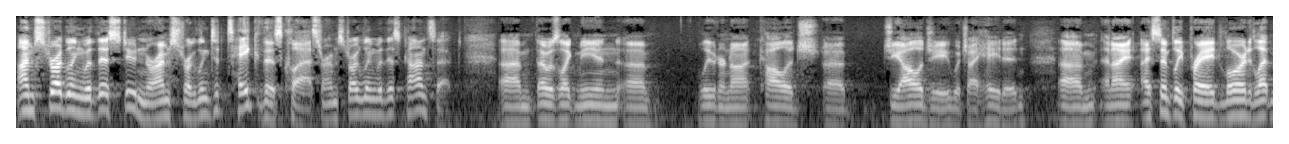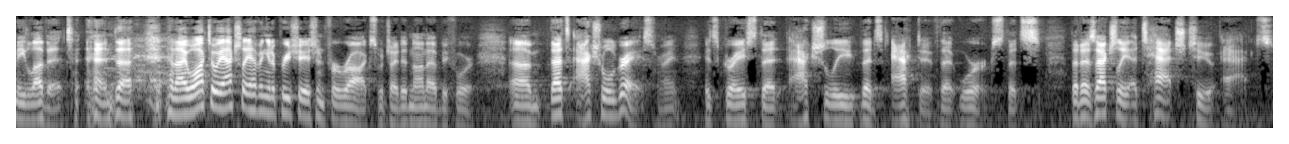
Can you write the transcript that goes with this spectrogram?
I'm struggling with this student, or I'm struggling to take this class, or I'm struggling with this concept. Um, that was like me in, uh, believe it or not, college uh, geology, which I hated. Um, and I, I, simply prayed, Lord, let me love it. And, uh, and I walked away actually having an appreciation for rocks, which I did not have before. Um, that's actual grace, right? It's grace that actually, that's active, that works, that's, that is actually attached to acts.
